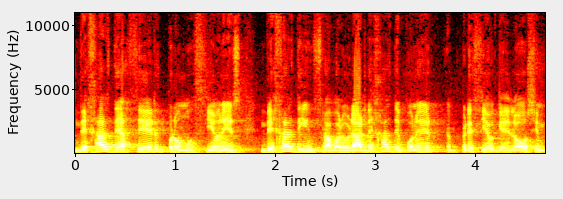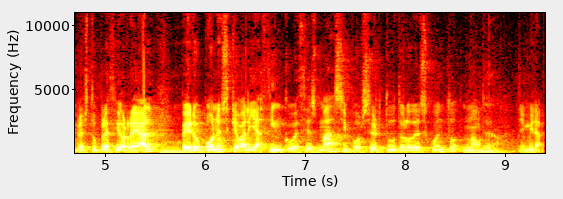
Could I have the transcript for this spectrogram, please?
dejas de hacer promociones, dejas de infravalorar, dejas de poner precio que luego siempre es tu precio real, pero pones que valía cinco veces más y por ser tú te lo descuento. No. Ya. mira,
